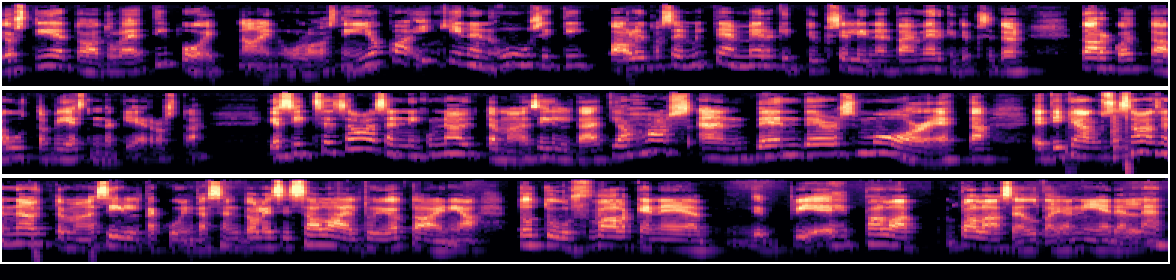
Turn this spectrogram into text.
jos tietoa tulee tipoittain ulos, niin joka ikinen uusi tippa, olipa se miten merkityksellinen tai merkityksetön, tarkoittaa uutta viestintäkierrosta. Ja sitten se saa sen niin kuin näyttämään siltä, että jahas, and then there's more. Että, että ikään kuin se saa sen näyttämään siltä, kuin tässä nyt olisi salailtu jotain ja totuus valkenee pala palaselta ja niin edelleen.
